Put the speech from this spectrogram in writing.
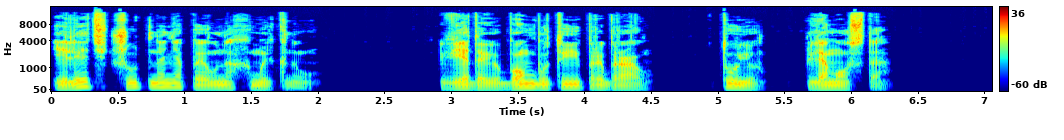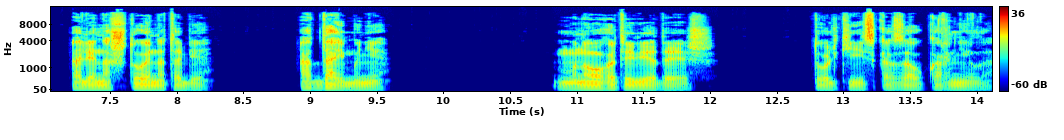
і ледзь чутна няпэўна хмыкнуў. Ведаю бомбу ты і прыбраў. Тую для моста. Але нашто на табе аддай мне много ты ведаеш толькі і сказаў карніла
